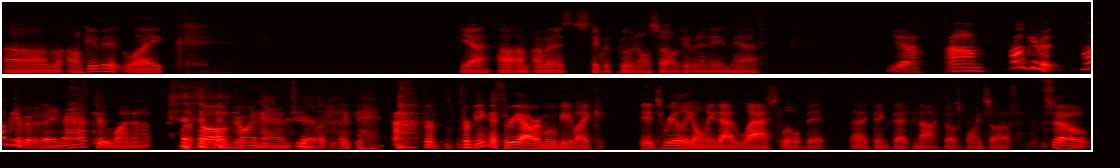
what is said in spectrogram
Um, I'll give it like. Yeah, uh, I'm I'm gonna stick with Poon. Also, I'll give it an eight and a half. Yeah. Um, I'll give it. I'll give it an eight and a half too. Why not? Let's all join hands here. Like for for being a three hour movie, like it's really only that last little bit I think that knocked those points off. So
